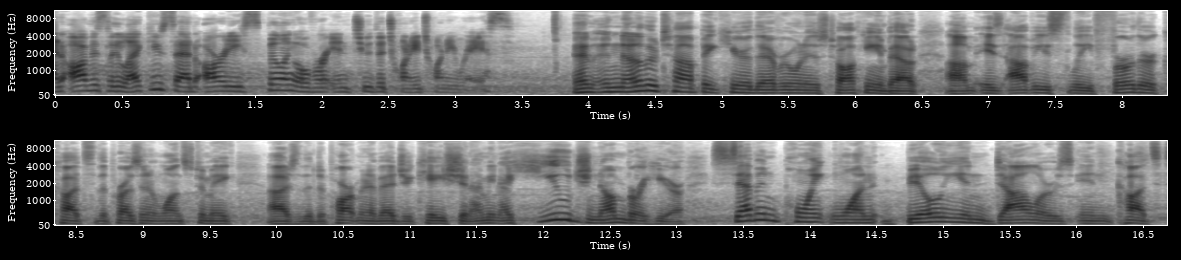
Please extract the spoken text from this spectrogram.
and obviously, like you said, already spilling over into the 2020 race. And another topic here that everyone is talking about um, is obviously further cuts the president wants to make uh, to the Department of Education. I mean, a huge number here, $7.1 billion in cuts.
